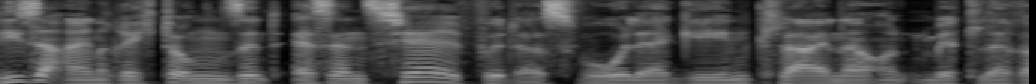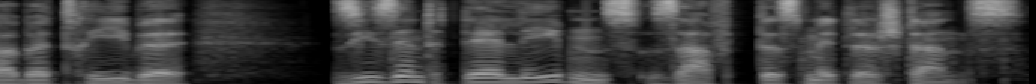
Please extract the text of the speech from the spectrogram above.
Diese Einrichtungen sind essentiell für das Wohlergehen kleiner und mittlerer Betriebe. Sie sind der Lebenssaft des Mittelstands.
